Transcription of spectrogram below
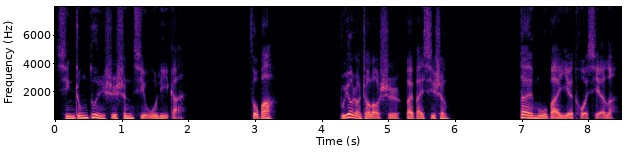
心中顿时升起无力感。走吧，不要让赵老师白白牺牲。戴沐白也妥协了，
